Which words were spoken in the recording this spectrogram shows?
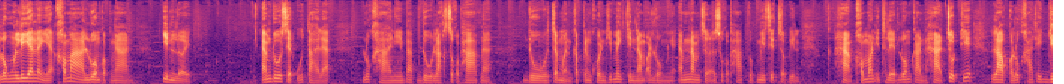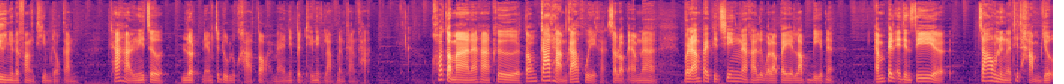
โรงเรียนอะไรเงี้ยเข้ามารวมกับงานอินเลย แอมดูเสร็จอุ้ตายแล้ว ลูกค้านี้แบบดูรักสุขภาพนะดูจะเหมือนกับเป็นคนที่ไม่กินน้ำอารมณ์เงี้ยแอมนำเสนอสุขภาพปุ๊บมีสิทธิ์จะวิน หา common interest ร่วมกัน หาจุดที่เรากับลูกค้าที่ยืนอยู่ในฝั่งทีมเดียวกัน ถ้าหาเรื่องนี้เจอเลิศเนี่ยแอมจะดูลูกค้าต่อไหมนี่เป็นเทคนิคลับเหมือนกันค่ะ ข้อต่อมานะคะคือต้องกล้าถามกล้าคุยค่ะสำหรับแอมนะคะเวลาแอมไปพิชชิ่งนะคะหรือเวลาไปรับบีฟเนี่ยแอมเป็นเอเจนซี่ เจ้าหนึ่งนะที่ถามเยอะ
